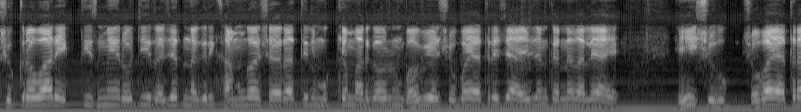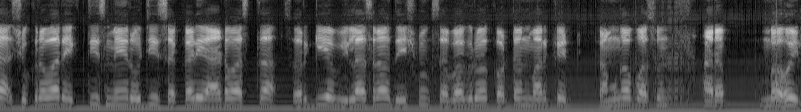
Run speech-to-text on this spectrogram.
शुक्रवार एकतीस मे रोजी रजतनगरी खामगाव शहरातील मुख्य मार्गावरून भव्य शोभायात्रेचे आयोजन करण्यात आले आहे. ही शो शोभायात्रा शुक्रवार एकतीस मे रोजी सकाळी आठ वाजता स्वर्गीय विलासराव देशमुख सभागृह कॉटन मार्केट खामगावपासून आरंभ होईल.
